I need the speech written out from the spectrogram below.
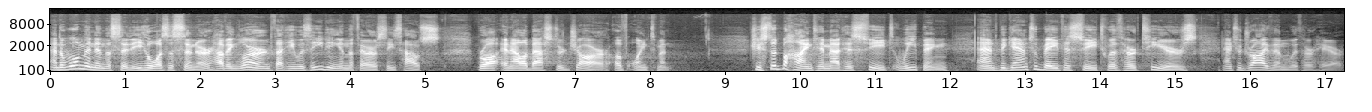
And a woman in the city who was a sinner, having learned that he was eating in the Pharisee's house, brought an alabaster jar of ointment. She stood behind him at his feet, weeping, and began to bathe his feet with her tears and to dry them with her hair.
